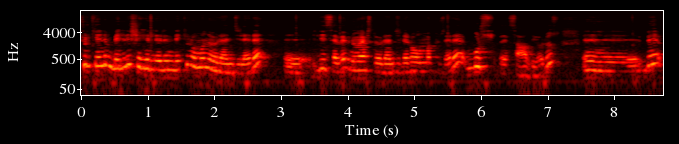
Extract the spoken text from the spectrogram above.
Türkiye'nin belli şehirlerindeki roman öğrencilere e, lise ve üniversite öğrencileri olmak üzere burs e, sağlıyoruz. E, ve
